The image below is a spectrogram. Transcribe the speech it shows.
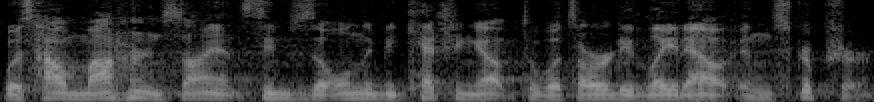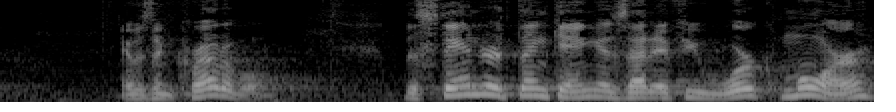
was how modern science seems to only be catching up to what's already laid out in Scripture. It was incredible. The standard thinking is that if you work more,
